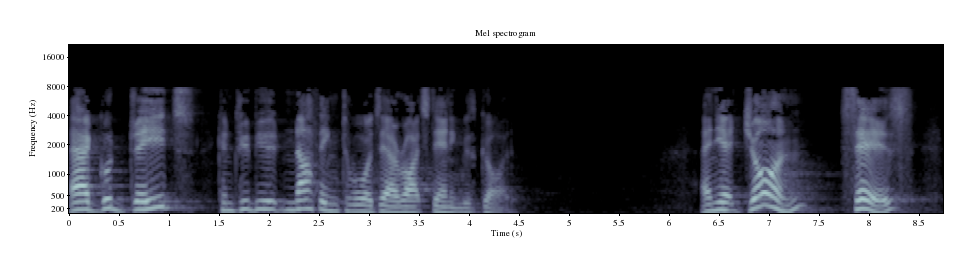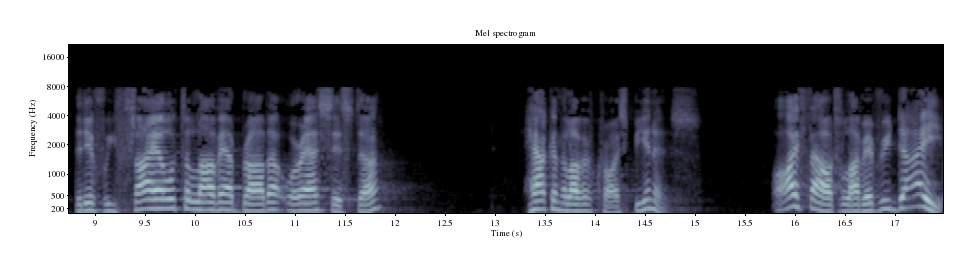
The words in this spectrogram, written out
Our good deeds contribute nothing towards our right standing with God. And yet, John says that if we fail to love our brother or our sister, how can the love of Christ be in us? I fail to love every day.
